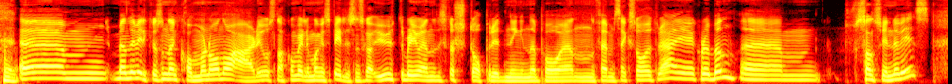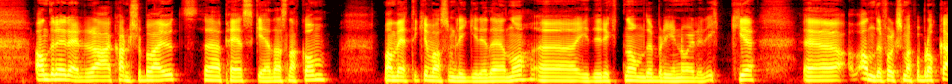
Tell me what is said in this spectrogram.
fin. um, men det virker som den kommer nå. Nå er det jo snakk om veldig mange spillere som skal ut. Det blir jo en av de største opprydningene på en fem-seks år, tror jeg, i klubben. Ehm, sannsynligvis. André Rerra er kanskje på vei ut. Det er PSG det er snakk om. Man vet ikke hva som ligger i det ennå, uh, i de ryktene, om det blir noe eller ikke. Uh, andre folk som er på blokka,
